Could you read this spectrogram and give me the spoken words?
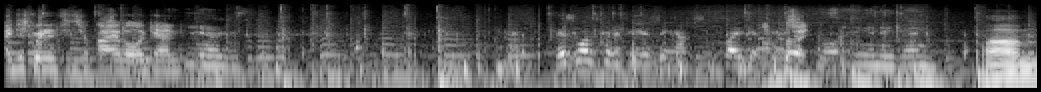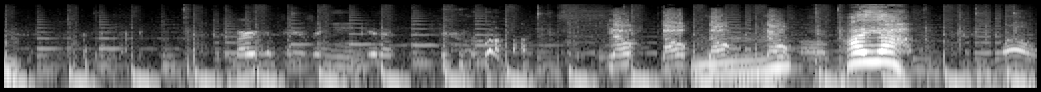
I just went into survival again. Yeah, This one's confusing. I'm just played it. I'm once good. see anything? Um. Very confusing. You get. Nope, nope, nope, nope. Hiya! well,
